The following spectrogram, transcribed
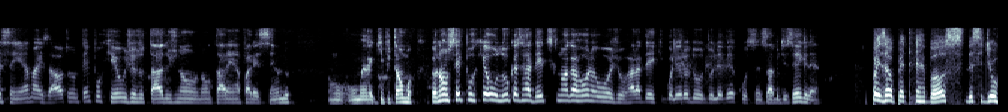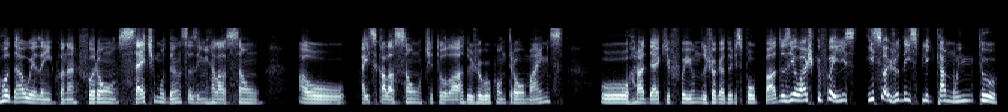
Essen é mais alto, não tem por que os resultados não estarem aparecendo uma equipe tão boa. Eu não sei porque o Lucas Radetz que não agarrou hoje, o Haradek, goleiro do, do Leverkusen, sabe dizer, Guilherme? Pois é, o Peter Boss decidiu rodar o elenco, né? Foram sete mudanças em relação ao, à escalação titular do jogo contra o Mainz. O Radek foi um dos jogadores poupados e eu acho que foi isso. Isso ajuda a explicar muito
